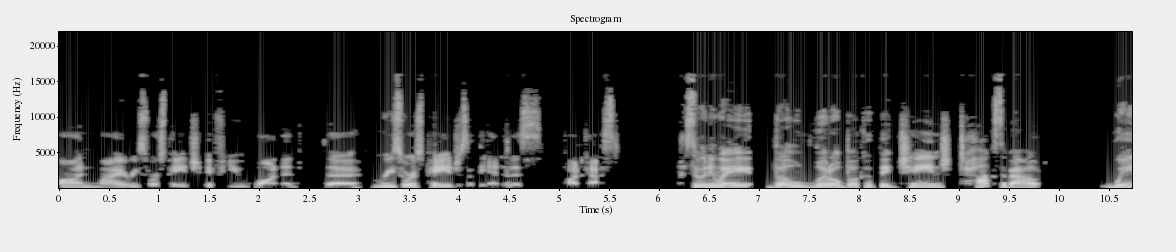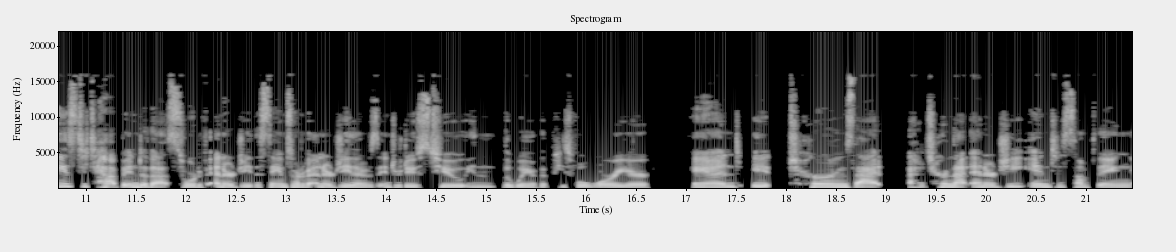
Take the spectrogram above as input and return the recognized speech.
on my resource page if you want. And the resource page is at the end of this podcast. So, anyway, the little book of big change talks about ways to tap into that sort of energy, the same sort of energy that I was introduced to in The Way of the Peaceful Warrior. And it turns that, uh, turn that energy into something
